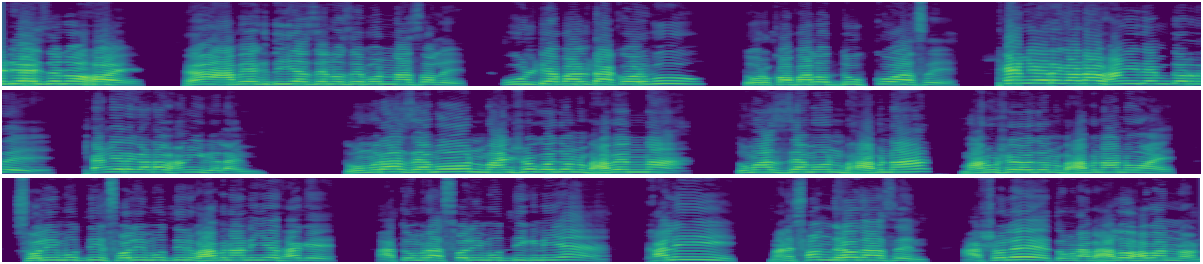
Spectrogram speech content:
এটাই যেন হয়। হ্যাঁ আবেগ দিয়ে যেন জীবন না চলে। উল্টে পাল্টা করবু, তোর কপালত দুঃখ আছে। ঠ্যাঙের গাড়া ভাঙি দেম তোর রে। ঠ্যাঙের গাড়া ভাঙি ফেলাম তোমরা যেমন মানুষ ওইজন ভাবেন না, তোমার যেমন ভাবনা, মানুষের ওইজন ভাবনা নয়। সলিমুদ্দি সলিমুদ্দির ভাবনা নিয়ে থাকে, আর তোমরা সলিমুদ্দিক নিয়ে খালি মানে সন্দেহতা আছেন। আসলে তোমরা ভালো হবার নন।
